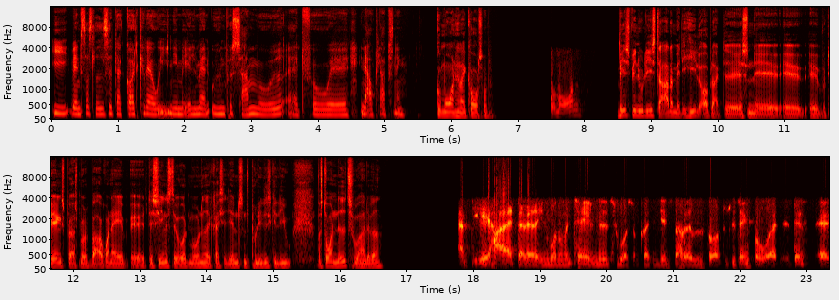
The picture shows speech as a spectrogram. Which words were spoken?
i Venstres ledelse, der godt kan være uenige med Ellemann, uden på samme måde at få øh, en afklapsning. Godmorgen, Henrik Kortrup. Godmorgen. Hvis vi nu lige starter med det helt oplagte øh, sådan, øh, øh, øh, vurderingsspørgsmål på baggrund af øh, det seneste otte måneder i Christian Jensens politiske liv. Hvor stor en nedtur har det været? Ja, det har der været en monumental nedtur, som Christian Jensen har været ude for. Du skal tænke på, at den øh,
